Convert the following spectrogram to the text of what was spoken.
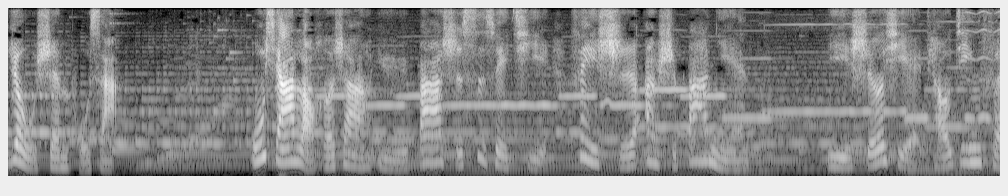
肉身菩萨。无暇老和尚于八十四岁起费时二十八年，以蛇血调金粉，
